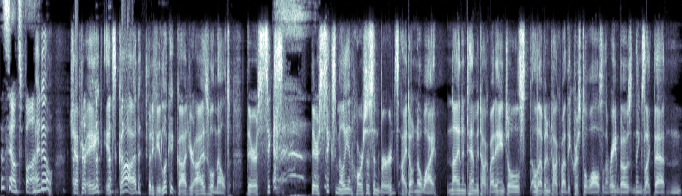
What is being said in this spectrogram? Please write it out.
that sounds fun. I know. Chapter 8, it's God, but if you look at God, your eyes will melt. There are six. There are six million horses and birds. I don't know why. Nine and ten, we talk about angels. Eleven, we talk about the crystal walls and the rainbows and things like that. And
